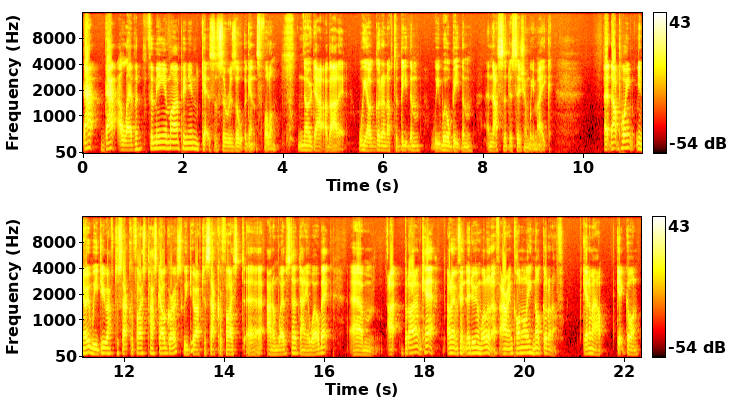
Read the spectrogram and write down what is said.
That that 11, for me, in my opinion, gets us a result against Fulham. No doubt about it. We are good enough to beat them. We will beat them. And that's the decision we make at that point, you know, we do have to sacrifice Pascal Gross. We do have to sacrifice uh, Adam Webster, Daniel Welbeck. Um, I, but I don't care. I don't think they're doing well enough. Aaron Connolly, not good enough. Get him out. Get gone.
